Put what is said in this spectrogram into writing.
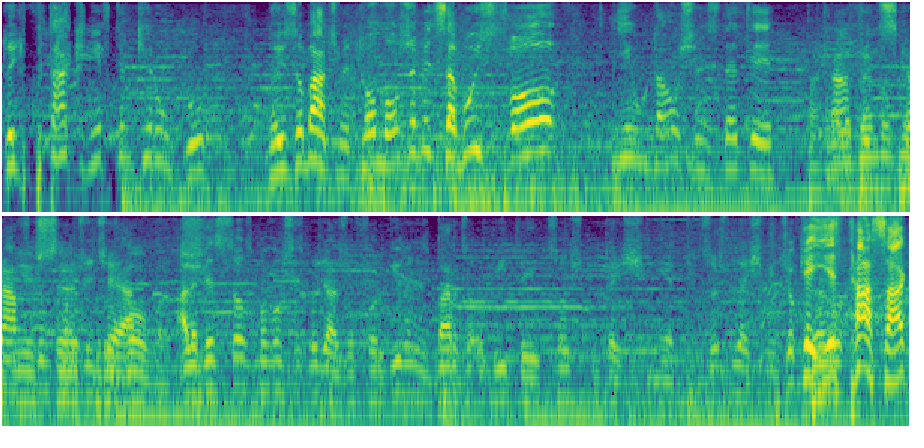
To jest ptak nie w tym kierunku. No i zobaczmy, to może być zabójstwo. Nie udało się niestety Tak, trafić z Korczydzieja. próbować. Ale wiesz co, mogą się spodziewać, że Forgiven jest bardzo obity i coś tutaj śmierci, coś tutaj śmierci. Okej, No. jest tasak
